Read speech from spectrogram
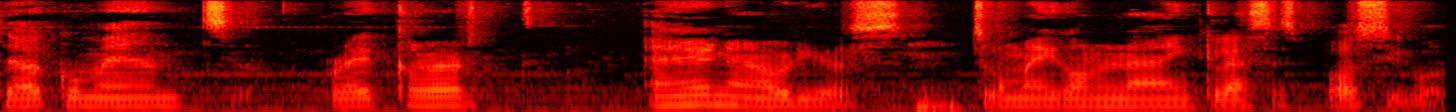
documents, records, and audios to make online classes possible.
